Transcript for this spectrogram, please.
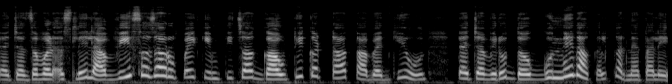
त्याच्याजवळ असलेला वीस हजार रुपये किमतीचा गावठी कट्टा ताब्यात घेऊन त्याच्याविरुद्ध गुन्हे दाखल करण्यात आले.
